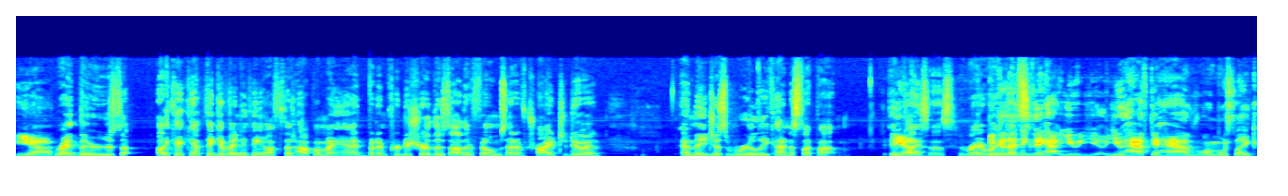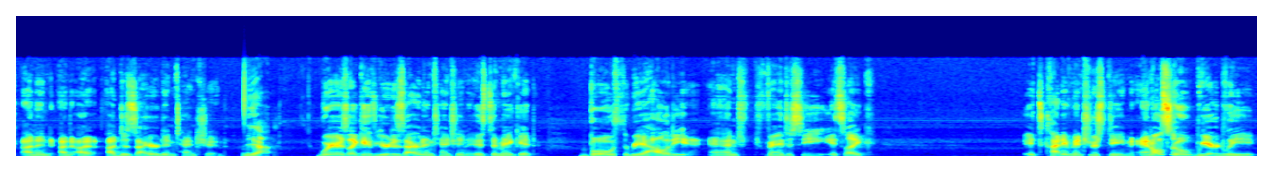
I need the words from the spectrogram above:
yeah Right? There's like I can't think of anything off the top of my head, but I'm pretty sure there's other films that have tried to do it and they just really kind of slip up in Yeah. places, right? Where because I think they have you you you have to have almost like an, an a, a desired intention. yeah. Whereas like if your desired intention is to make it both reality and fantasy, it's like it's kind of interesting. And also weirdly,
